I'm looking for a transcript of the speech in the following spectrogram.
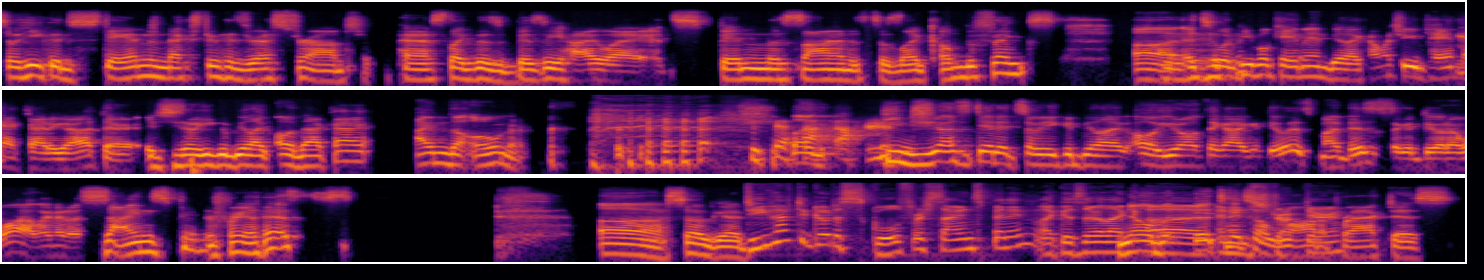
so he could stand next to his restaurant past like this busy highway and spin the sign that says like come to Finks. Uh, and so when people came in, be like, how much are you paying that guy to go out there? And so he could be like, oh, that guy, I'm the owner. Like, He just did it so he could be like, oh, you don't think I can do it? It's my business. I can do what I want. I learned how to sign spin for this. Oh, so good. Do you have to go to school for sign spinning? Like, is there like no, but uh, it takes a lot of practice.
